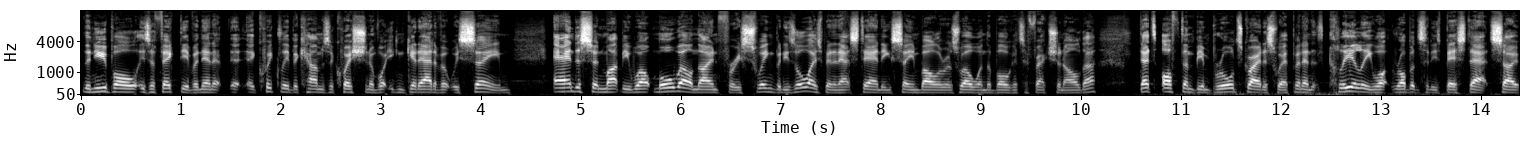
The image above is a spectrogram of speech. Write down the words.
the new ball is effective and then it, it quickly becomes a question of what you can get out of it with seam. Anderson might be well, more well known for his swing, but he's always been an outstanding seam bowler as well when the ball gets a fraction older. That's often been Broad's greatest weapon, and it's clearly what Robertson is best at. So,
